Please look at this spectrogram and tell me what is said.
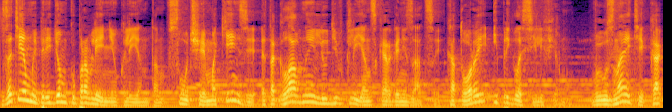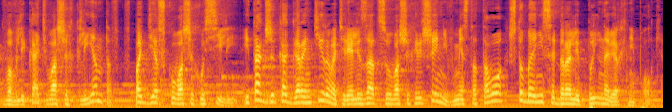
Затем мы перейдем к управлению клиентом. В случае Маккензи это главные люди в клиентской организации, которые и пригласили фирму. Вы узнаете, как вовлекать ваших клиентов в поддержку ваших усилий и также как гарантировать реализацию ваших решений вместо того, чтобы они собирали пыль на верхней полке.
